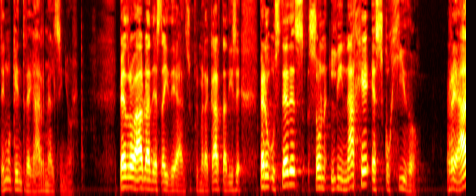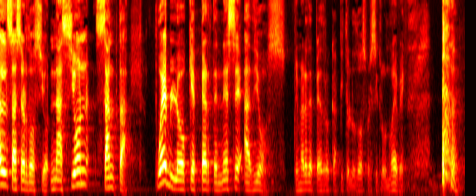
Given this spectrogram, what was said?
Tengo que entregarme al Señor. Pedro habla de esta idea en su primera carta. Dice, pero ustedes son linaje escogido, real sacerdocio, nación santa, pueblo que pertenece a Dios. Primera de Pedro capítulo 2, versículo 9.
